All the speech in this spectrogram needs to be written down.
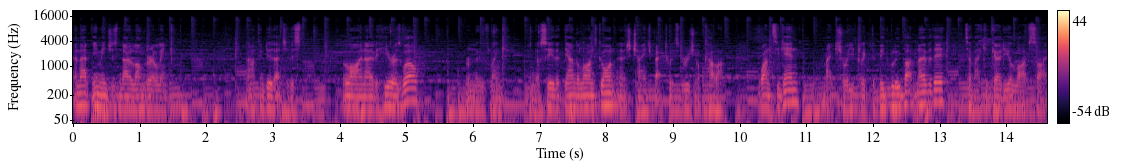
and that image is no longer a link. And I can do that to this line over here as well, remove link. And you'll see that the underline's gone and it's changed back to its original color. Once again, make sure you click the big blue button over there to make it go to your live site.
